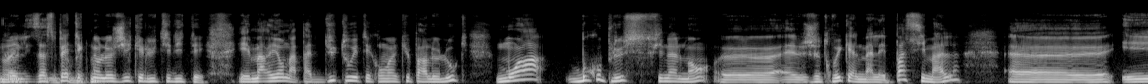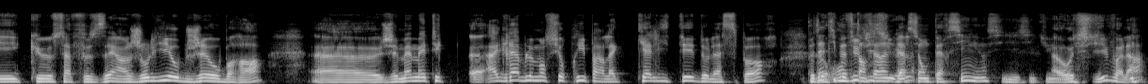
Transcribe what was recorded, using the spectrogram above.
que les aspects technologiques et l'utilité. Et Marion n'a pas du tout été convaincu par le look. Moi, beaucoup plus finalement. Euh, je trouvais qu'elle m'allait pas si mal euh, et que ça faisait un joli objet au bras. Euh, J'ai même été euh, agréablement surpris par la qualité de la sport. Peut-être qu'ils peuvent t'en faire une version piercing, hein, si, si, tu. Ah aussi, voilà.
